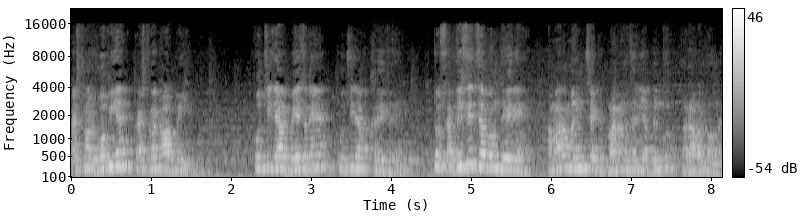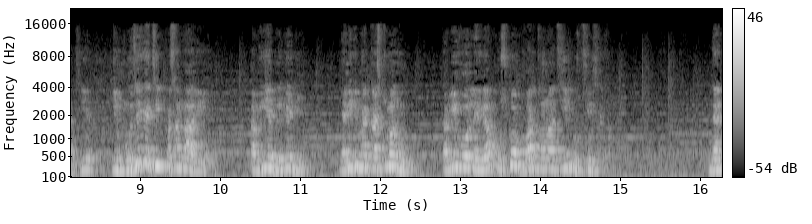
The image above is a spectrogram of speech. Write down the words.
कस्टमर वो भी है कस्टमर आप भी है। कुछ चीज़ें आप बेच रहे हैं, कुछ चीज़ें आप खरीद रहे हैं। तो सर्विसेज़ जब हम दे रहे हैं हमारा माइंडसेट हमारा नज़रिया बिल्कुल बराबर का होना चाहिए कि मुझे ये चीज़ पसंद आ रही है तभी ये बिकेगी। यानी कि मैं कस्टमर हूँ तभी वो लेगा उसको वर्थ होना चाहिए उस चीज़ का। Then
